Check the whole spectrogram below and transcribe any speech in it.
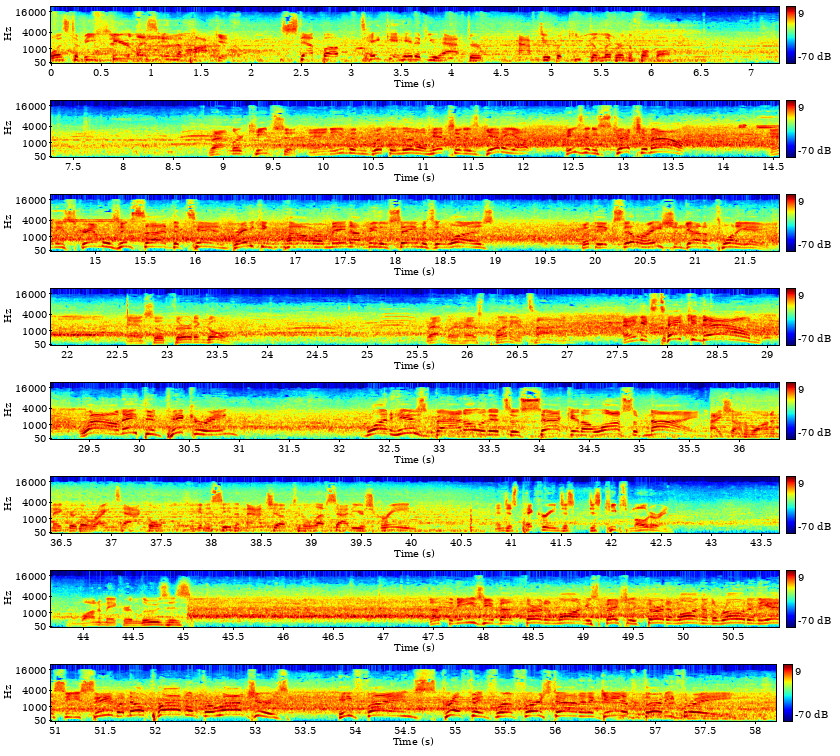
was to be fearless in the pocket. Step up, take a hit if you have to, have to, but keep delivering the football. Rattler keeps it, and even with the little hitch in his getty up, he's going to stretch him out. And he scrambles inside the 10. Breaking power may not be the same as it was, but the acceleration got him 28. And so third and goal. Rattler has plenty of time, and he gets taken down. Wow, Nathan Pickering won his battle, and it's a sack and a loss of nine. Tyshawn Wanamaker, the right tackle. You're going to see the matchup to the left side of your screen. And just Pickering just, just keeps motoring. Wanamaker loses. Nothing easy about third and long, especially third and long on the road in the SEC, but no problem for Rogers. He finds Griffin for a first down and a gain of 33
